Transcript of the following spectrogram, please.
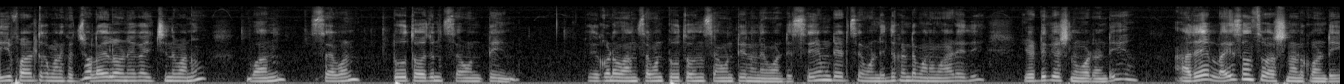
డిఫాల్ట్గా మనకు జూలైలోనేగా ఇచ్చింది మనం one seven two thousand seventeen. ఇది కూడా one seven two thousand seventeen అని ఇవ్వండి సేమ్ డేట్స్ ఇవ్వండి. ఎందుకంటే మనం ఆడేది ఎడ్యుకేషన్ వాడండి అదే లైసెన్స్ వర్షన్ అనుకోండి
